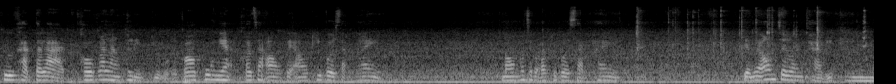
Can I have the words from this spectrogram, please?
คือขาดตลาดเขากำลังผลิตอยู่ แล้วก็พรุ่งเนี้ยเขาจะเอาไปเอาที่บริษัทให้ น้องก็จะไปเอาที่บริษัทให้ เดี๋ยวแม่อ้อมจะลงขายอีกทีนึง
